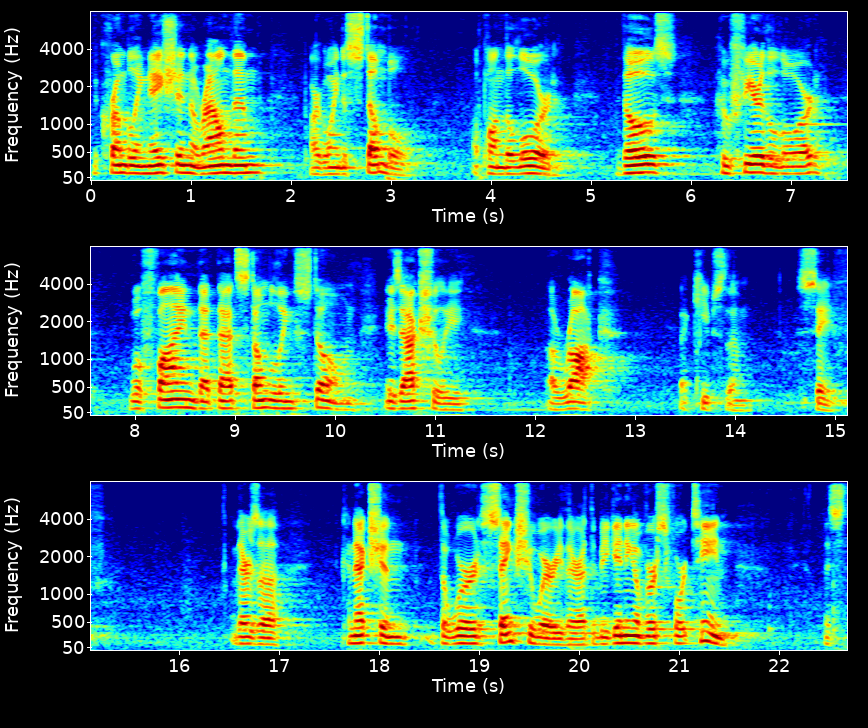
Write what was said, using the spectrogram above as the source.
the crumbling nation around them are going to stumble upon the Lord. Those who fear the Lord will find that that stumbling stone is actually a rock that keeps them safe. There's a connection, the word sanctuary there at the beginning of verse 14. It's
